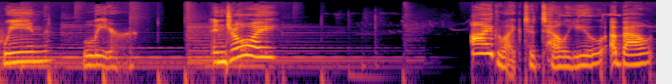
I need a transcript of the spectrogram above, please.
Queen Lear. Enjoy! I'd like to tell you about.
